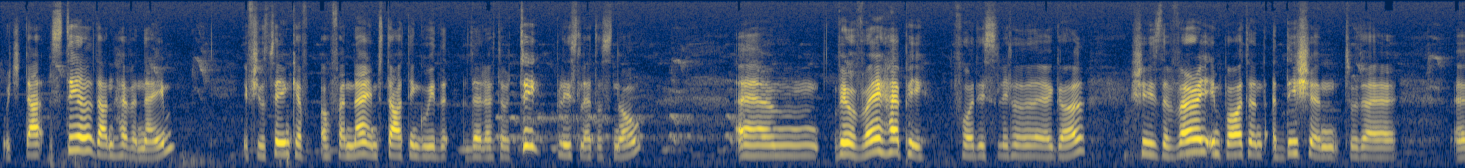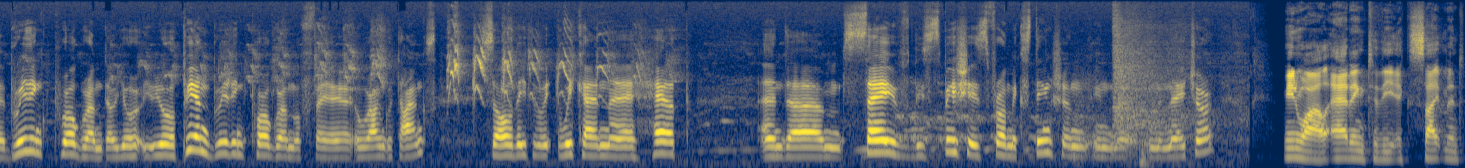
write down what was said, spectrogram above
which still doesn't have a name. If you think of, of, a name starting with the letter T, please let us know. Um, we were very happy for this little uh, girl. She is a very important addition to the uh, breeding program, the Euro European breeding program of uh, orangutans, so that we, can uh, help and um, save this species from extinction in, the, in nature. Meanwhile, adding to the excitement,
